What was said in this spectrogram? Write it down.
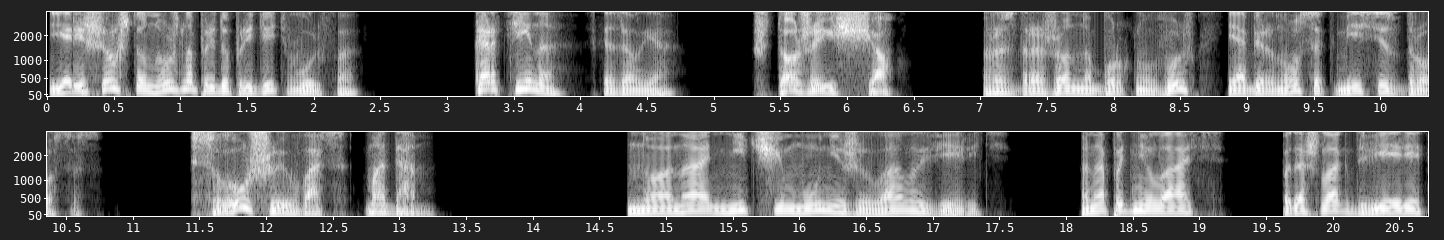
я решил, что нужно предупредить Вульфа. «Картина», — сказал я. «Что же еще?» — раздраженно буркнул Вульф и обернулся к миссис Дроссес. «Слушаю вас, мадам». Но она ничему не желала верить. Она поднялась, подошла к двери,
